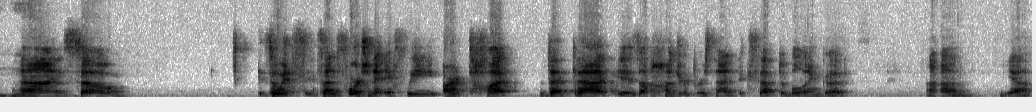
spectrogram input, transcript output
Mm-hmm. And so so it's it's unfortunate if we aren't taught that that is 100% acceptable and good. Um, yeah.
